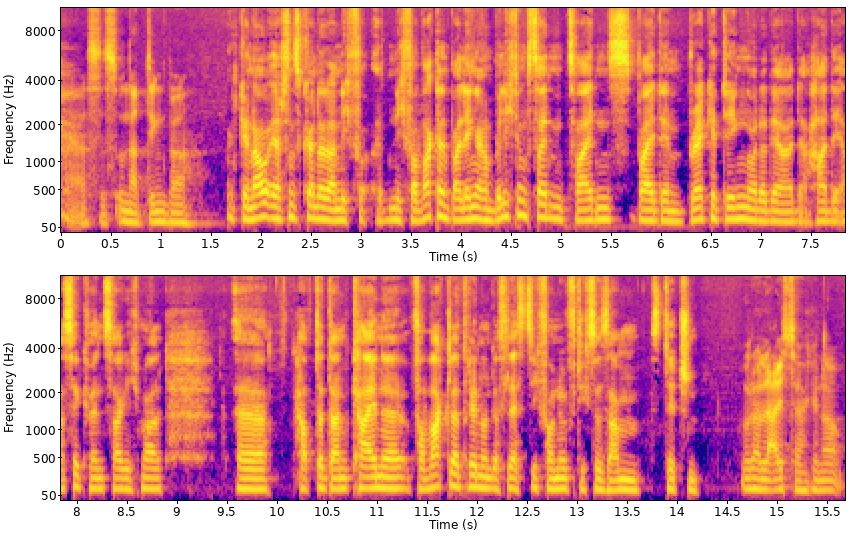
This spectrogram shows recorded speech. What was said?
Ja, es ist unabdingbar. Genau, erstens könnt ihr dann nicht, nicht verwackeln bei längeren Belichtungszeiten und zweitens bei dem Bracketing oder der, der HDR-Sequenz, sage ich mal, äh, habt ihr dann keine Verwackler drin und das lässt sich vernünftig zusammen stitchen. Oder leichter, genau.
